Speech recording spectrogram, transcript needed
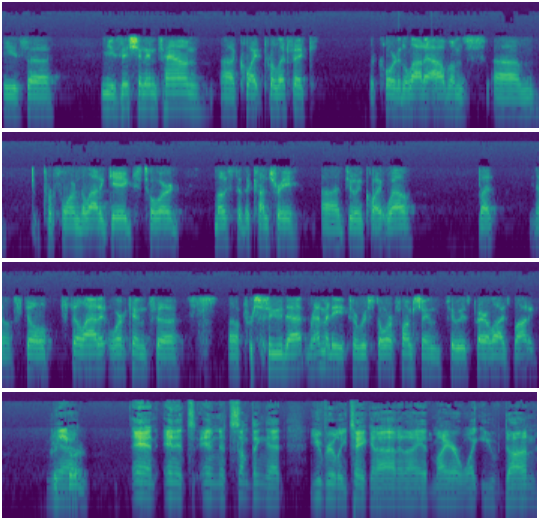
He's a musician in town, uh, quite prolific, recorded a lot of albums, um, performed a lot of gigs, toured most of the country, uh, doing quite well. But you know, still still at it, working to uh, pursue that remedy to restore function to his paralyzed body. For yeah. sure. And and it's and it's something that you've really taken on, and I admire what you've done.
